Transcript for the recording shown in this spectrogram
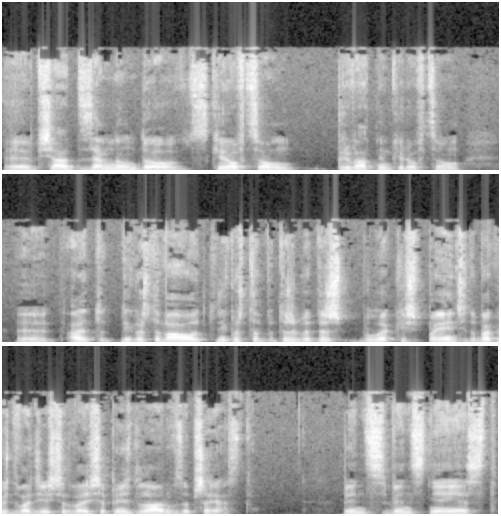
e, wsiadł ze mną do, z kierowcą, prywatnym kierowcą, ale to nie kosztowało, to nie kosztowało, to żeby też było jakieś pojęcie, to było jakieś 20-25 dolarów za przejazd. Więc, więc nie jest,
